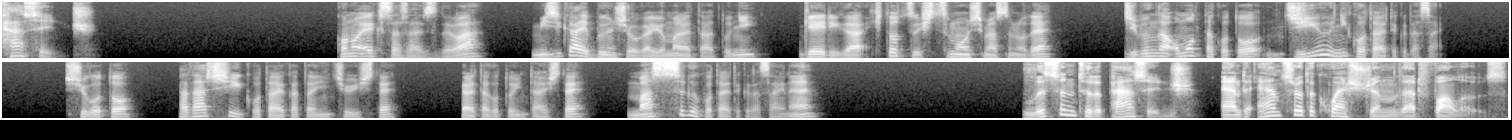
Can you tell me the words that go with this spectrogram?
Passage このエクササイズでは短い文章が読まれた後にゲイリーが一つ質問しますので自分が思ったことを自由に答えてください。主語と正しい答え方に注意して聞かれたことに対してまっすぐ答えてくださいね。Listen to the passage and answer the question that follows.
